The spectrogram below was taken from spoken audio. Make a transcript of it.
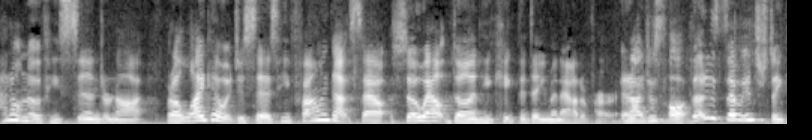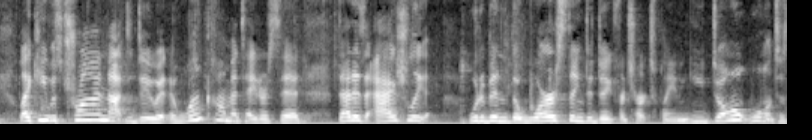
I don't know if he sinned or not, but I like how it just says he finally got so, so outdone, he kicked the demon out of her. And I just mm-hmm. thought, that is so interesting. Like he was trying not to do it. And one commentator said, that is actually would have been the worst thing to do for church planning. You don't want to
